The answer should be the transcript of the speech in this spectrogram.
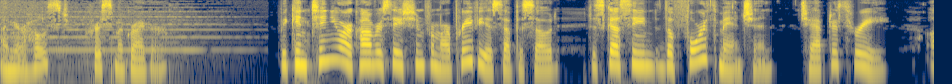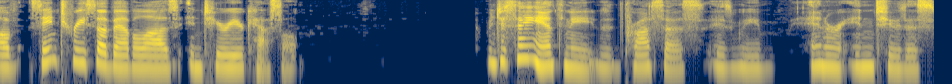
I'm your host, Chris McGregor. We continue our conversation from our previous episode discussing the fourth mansion, chapter 3, of St. Teresa of Avila's interior castle. Would you say, Anthony, the process as we enter into this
